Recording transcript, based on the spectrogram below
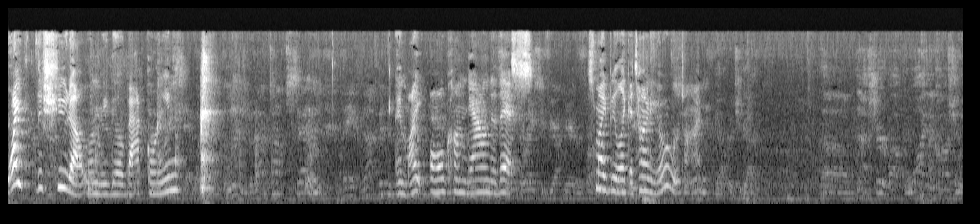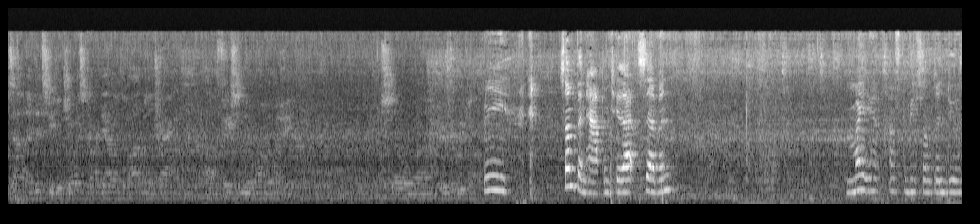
quite the shootout when we go back green. It might all come down to this. This might be like a tiny overtime. Uh, uh, uh. Eh, Something happened to that seven. Might have to be something to do with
